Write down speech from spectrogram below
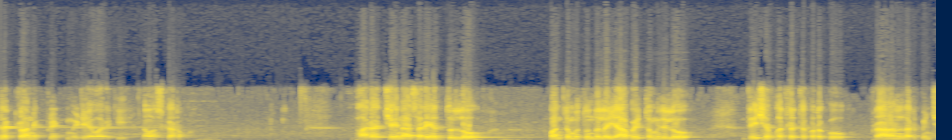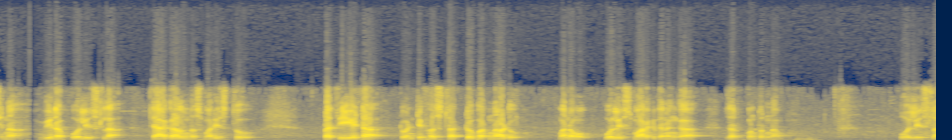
ఎలక్ట్రానిక్ ప్రింట్ మీడియా వారికి నమస్కారం. భారత్ చైనా సరిహద్దుల్లో పంతొమ్మిది వందల యాభై తొమ్మిదిలో దేశ భద్రత కొరకు ప్రాణాలను అర్పించిన వీర పోలీసుల త్యాగాలను స్మరిస్తూ ప్రతి ఏటా ట్వంటీ ఫస్ట్ అక్టోబర్ నాడు మనము పోలీస్ స్మారక దినంగా జరుపుకుంటున్నాం. పోలీసుల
